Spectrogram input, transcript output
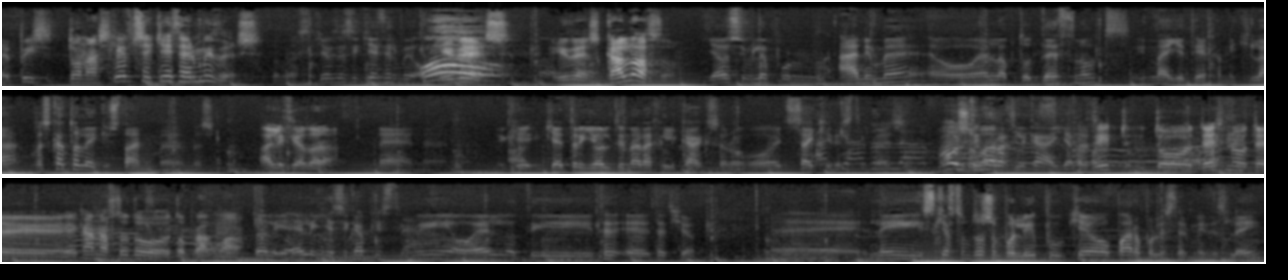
Επίσης, το να σκέφτεσαι και οι θερμίδες. Το να σκέφτεσαι και θερμή. Είδες, είδες, καλό αυτό. Για όσοι βλέπουν άνιμε, ο Έλα από το Death Note, να γιατί έχανε κιλά. Βασικά το λέει και στο άνιμε μέσα. Αλήθεια τώρα. Ναι, ναι. Ναι. Και, και έτρωγε όλη την ώρα γλυκά, ξέρω εγώ, έτσι άκυρε τιμές. Όλη την σοβαρά. ώρα γλυκά. Για να Δηλαδή το, το Death Note ε, έκανε αυτό το, το πράγμα. Το έλεγε, έλεγε σε κάποια στιγμή ο Ελ ότι. τέ- ε, τέτοιο. Ε, λέει, σκέφτομαι τόσο πολύ που και ο πάρα πολλές θερμίδες λέει.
